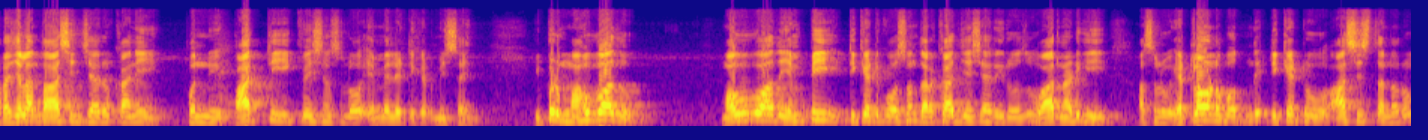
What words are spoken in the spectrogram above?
ప్రజలంతా ఆశించారు. కానీ కొన్ని పార్టీ ఈక్వేషన్స్లో ఎమ్మెల్యే టికెట్ మిస్ అయింది. ఇప్పుడు మహబాదు మహబూబాద్ ఎంపీ టికెట్ కోసం దరఖాస్తు చేశారు ఈరోజు. వారిని అడిగి అసలు ఎట్లా ఉండబోతుంది? టికెట్ ఆశిస్తున్నారు?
